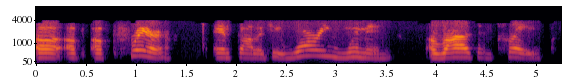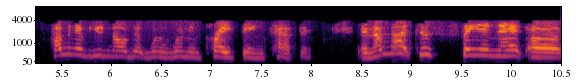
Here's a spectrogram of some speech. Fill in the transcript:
a, a prayer anthology, Warring Women Arise and Pray. How many of you know that when women pray, things happen? And I'm not just saying that uh,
